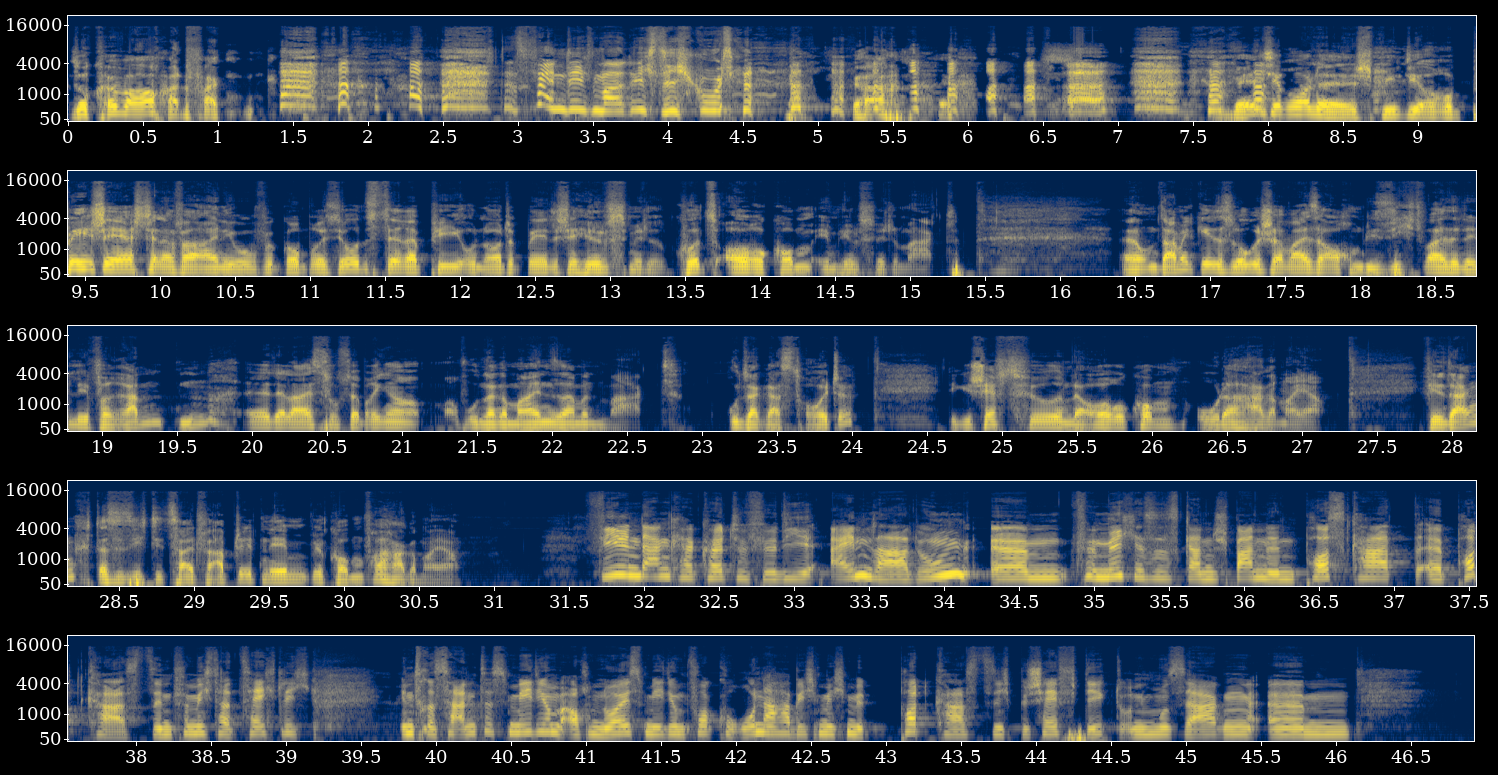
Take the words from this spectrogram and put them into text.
so können wir auch anfangen. Das fände ich mal richtig gut. Ja. Welche Rolle spielt die Europäische Herstellervereinigung für Kompressionstherapie und orthopädische Hilfsmittel, kurz Eurocom, im Hilfsmittelmarkt? Äh, und damit geht es logischerweise auch um die Sichtweise der Lieferanten äh, der Leistungserbringer auf unseren gemeinsamen Markt. Unser Gast heute, die Geschäftsführerin der Eurocom oder Hagemeier. Vielen Dank, dass Sie sich die Zeit für Update nehmen. Willkommen, Frau Hagemeier. Vielen Dank, Herr Kötte, für die Einladung. Ähm, für mich ist es ganz spannend. Postcard, äh, Podcasts sind für mich tatsächlich interessantes Medium, auch ein neues Medium. Vor Corona habe ich mich mit Podcasts nicht beschäftigt und ich muss sagen, ähm,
